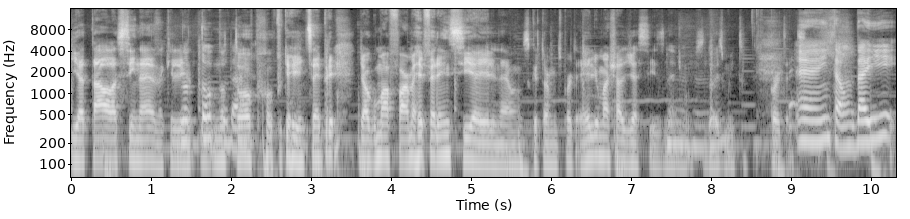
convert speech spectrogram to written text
ia estar tá, assim, né, naquele no topo, no topo porque a gente sempre de alguma forma referencia ele, né, um escritor muito importante. Ele e o Machado de Assis, né, uhum. os dois muito importantes. É, então, daí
